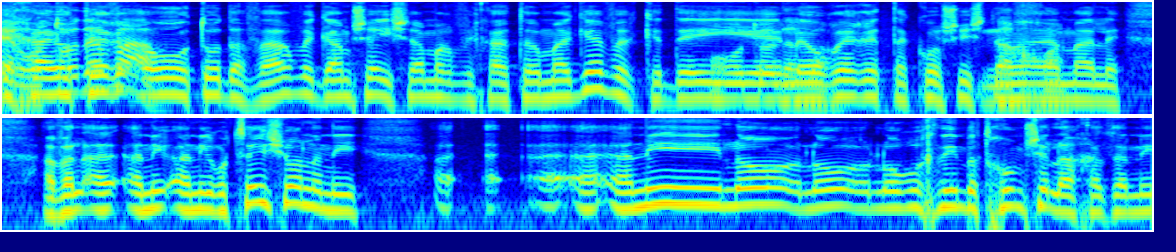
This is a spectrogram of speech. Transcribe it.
מרוויחה יותר. או אותו דבר, וגם שהאישה מרוויחה יותר מהגבר, כדי אה, דבר. לעורר את הקושי שאתה נכון. מעלה. אבל אה, אני, אני רוצה לשאול, אני, אה, אני לא, לא, לא עורך דין בתחום שלך, אז אני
